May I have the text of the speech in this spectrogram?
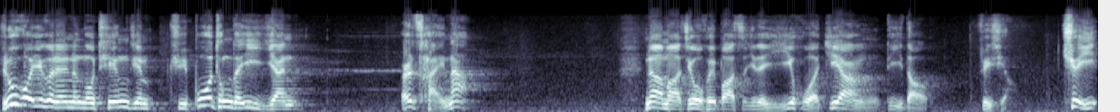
如果一个人能够听进去不同的意见而采纳，那么就会把自己的疑惑降低到最小，缺一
